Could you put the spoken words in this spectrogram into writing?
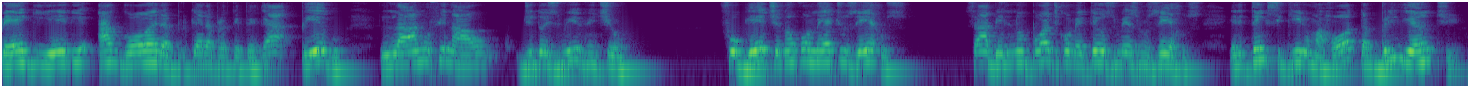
Pegue ele agora, porque era para ter pegar, pego lá no final de 2021. Foguete não comete os erros, sabe? Ele não pode cometer os mesmos erros. Ele tem que seguir uma rota brilhante.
